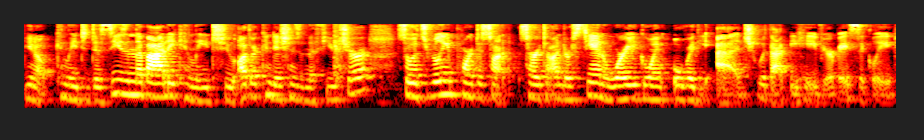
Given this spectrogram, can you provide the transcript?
you know, can lead to disease in the body, can lead to other conditions in the future. So it's really important to start start to understand where you're going over the edge with that behavior, basically.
